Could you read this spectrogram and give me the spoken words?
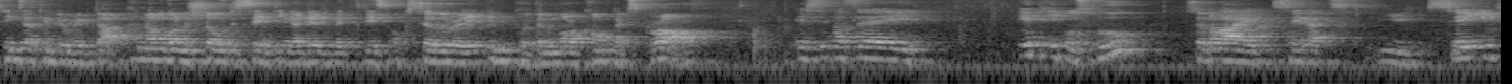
things that can be rigged up, and I'm going to show the same thing I did with this auxiliary input and a more complex graph, is if I say int equals foo, so now I say that you save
